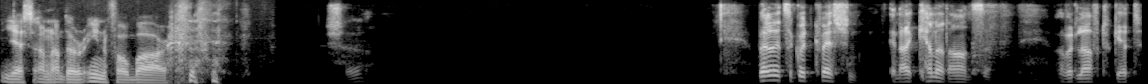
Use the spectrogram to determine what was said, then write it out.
Yes, another info bar. sure. Well, it's a good question, and I cannot answer. I would love to get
